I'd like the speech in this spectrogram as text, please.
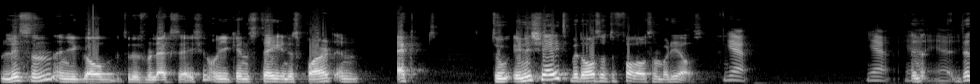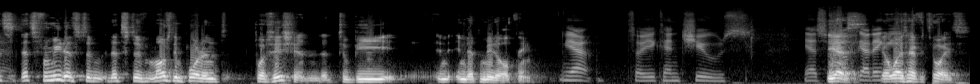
listen and you go to this relaxation, or you can stay in this part and act to initiate, but also to follow somebody else. Yeah. Yeah, yeah, and yeah, that's yeah. that's for me that's the that's the most important position that to be in in that middle thing. Yeah, so you can choose. Yeah, so yes, you always have a choice.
